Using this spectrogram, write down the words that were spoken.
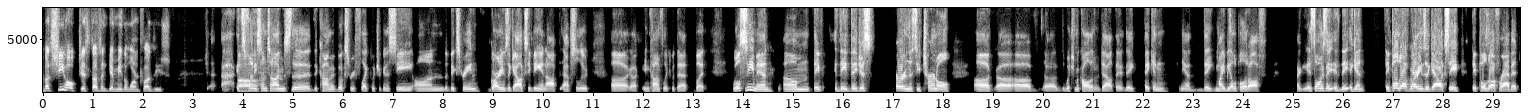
but She Hulk just doesn't give me the warm fuzzies. Uh, it's Uh. funny sometimes the the comic books reflect what you're going to see on the big screen. Guardians of the Galaxy being an op- absolute uh, uh, in conflict with that, but we'll see, man. Um, they've they they just earn this eternal uh uh uh, uh what you call it of doubt. They they they can yeah they might be able to pull it off as long as they if they again they pulled off Guardians of the Galaxy, they pulled off Rabbit.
